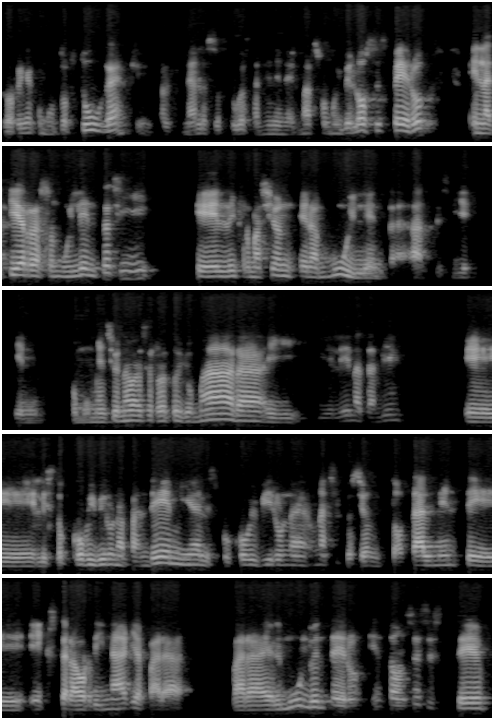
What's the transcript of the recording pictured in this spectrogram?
corría como tortuga, que al final las tortugas también en el mar son muy veloces, pero en la tierra son muy lentas y eh, la información era muy lenta antes. Y como mencionaba hace rato Yomara y, Elena también, eh, les tocó vivir una pandemia, les tocó vivir una, una situación totalmente extraordinaria para, para el mundo entero. Entonces, este,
